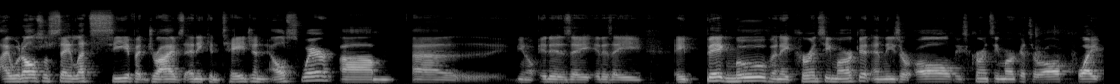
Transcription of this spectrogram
I would also say let's see if it drives any contagion elsewhere. Um, uh, you know, it is a it is a a big move in a currency market, and these are all these currency markets are all quite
